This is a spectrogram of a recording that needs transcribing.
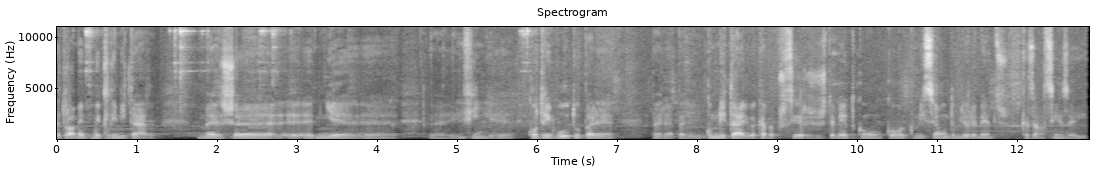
naturalmente muito limitado. Mas eh, a- a minha, eh, eh, enfim, contributo para, para, para comunitário acaba por ser justamente com, com a Comissão de Melhoramentos, Casal Cinza, e,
